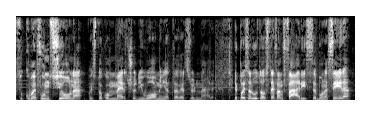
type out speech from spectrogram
su come funziona questo commercio di uomini attraverso il mare. E poi saluto Stefan Faris, buonasera.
